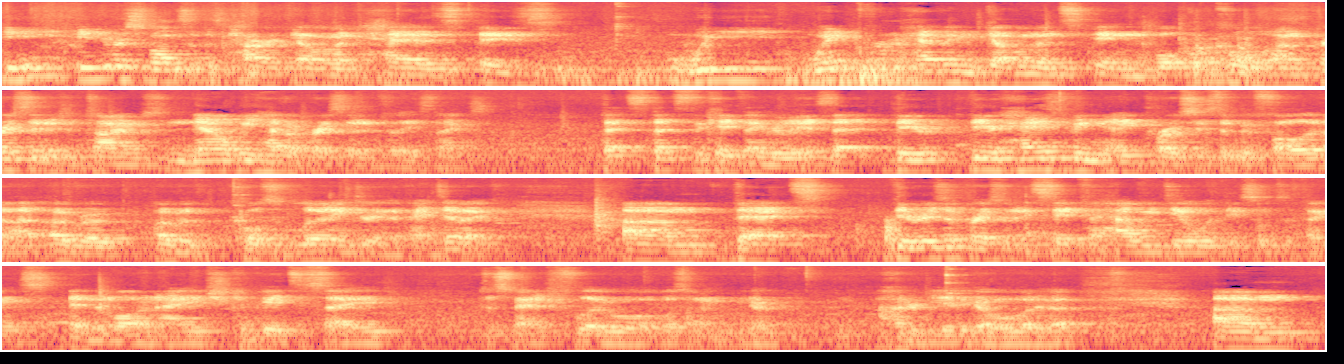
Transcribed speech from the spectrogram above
any, any response that this current government has is we went from having governments in what we call unprecedented times, now we have a precedent for these things. That's, that's the key thing really, is that there, there has been a process that we've followed over, over the course of learning during the pandemic, um, that there is a precedent set for how we deal with these sorts of things in the modern age compared to, say, the Spanish flu or, or something, you know, 100 years ago or whatever. Um,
